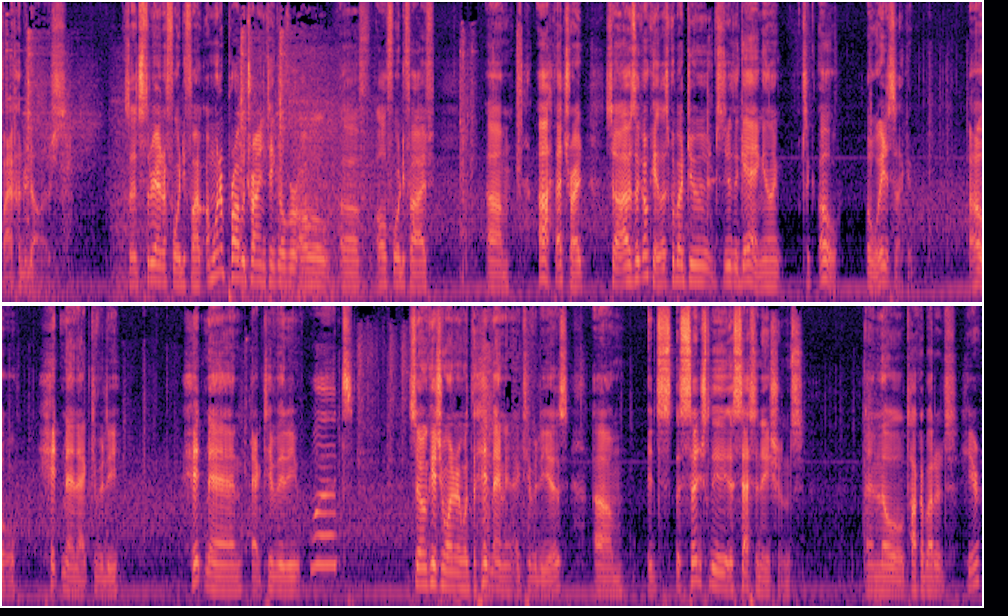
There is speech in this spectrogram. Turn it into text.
$500. So it's 3 out of 45. I'm to probably try and take over all of all 45. Um, ah, that's right. So I was like, okay, let's go back to, to do the gang. And like, it's like, oh, oh, wait a second. Oh, Hitman activity. Hitman activity. What? So in case you're wondering what the Hitman activity is, um, it's essentially assassinations. And they'll talk about it here.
